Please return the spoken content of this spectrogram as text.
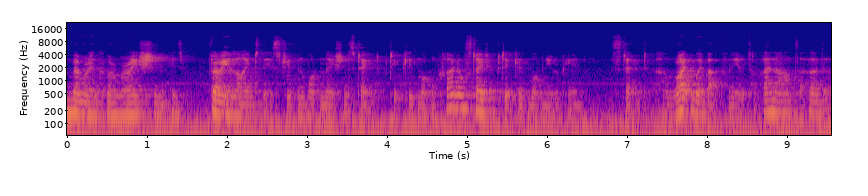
memory and commemoration is very aligned to the history of the modern nation state, particularly the modern colonial state and particularly the modern European state, um, right the way back from you know, to Herder.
